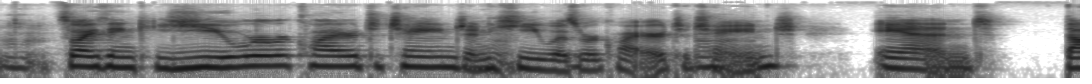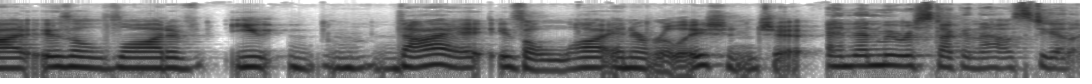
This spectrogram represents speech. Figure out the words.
Mhm. So I think you were required to change and Mhm. he was required to Mhm. change. And that is a lot of you that is a lot in a relationship. and then we were stuck in the house together.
